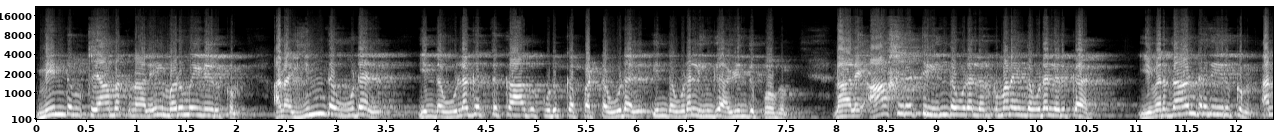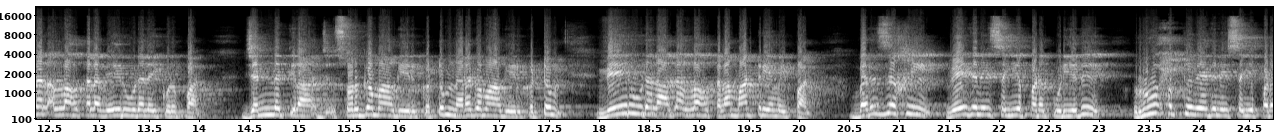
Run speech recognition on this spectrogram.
மீண்டும் கியாமத் நாளில் மறுமையில் இருக்கும். ஆனா இந்த உடல் இந்த உலகத்துக்காக கொடுக்கப்பட்ட உடல் இந்த உடல் இங்கு அழிந்து போகும். நாளை ஆகிரத்தில் இந்த உடல் இருக்குமானா இந்த உடல் இருக்காது. இவர்தான்றது இருக்கும் ஆனால் அல்லாஹு தலா வேறு உடலை கொடுப்பான். ஜன்னத்தில் சொர்க்கமாக இருக்கட்டும் நரகமாக இருக்கட்டும் வேறு உடலாக அல்லாஹு தலா மாற்றியமைப்பான். பர்சகில் வேதனை செய்யப்படக்கூடியது ரூஹுக்கு வேதனை செய்யப்பட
